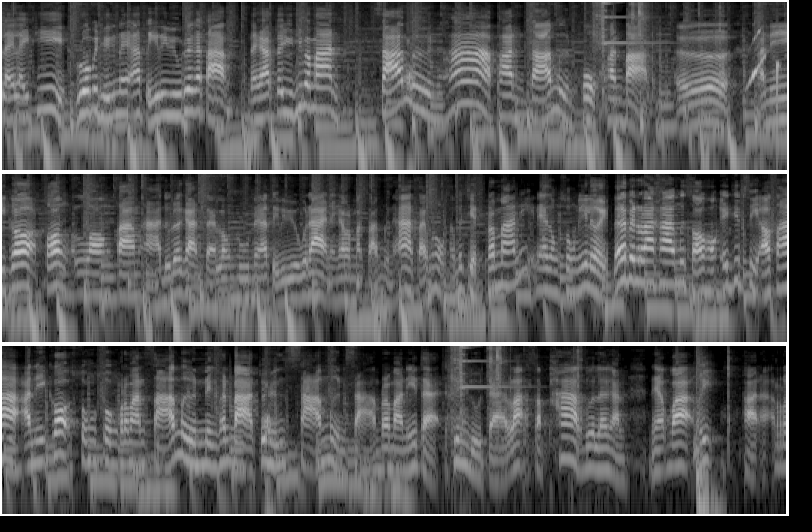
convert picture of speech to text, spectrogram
หลาย ๆ ที่รวมไปถึงในอาติรีวิวด้วยก็ตามนะครับจะอยู่ที่ประมาณ35,000 36,000 บาท เออ อันนี้ก็ต้องลองตามหาดูด้วยกัน แต่ลองดูในอาติรีวิวก็ได้นะครับ ประมาณ 35,000 36,000 37,000 ประมาณนี้แน่ทรงๆนี้เลย แล้วเป็นราคามือ 2 ของ S24 Ultra อันนี้ก็ทรงๆ ประมาณ 31,000 บาท จนถึง 33,000 ประมาณนี้แต่ขึ้นอยู่แต่ละสภาพด้วยแล้วกันนะครับว่า เฮ้ย ผ่านอะไร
